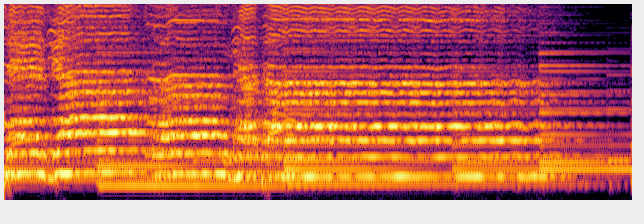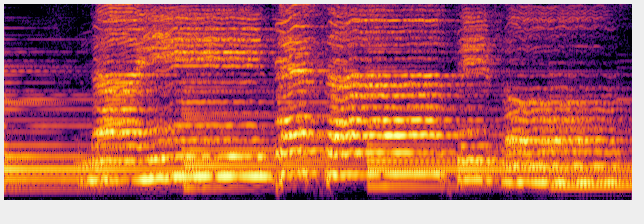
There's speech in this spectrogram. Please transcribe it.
ce viață mi-a dat. Înainte să fi fost,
